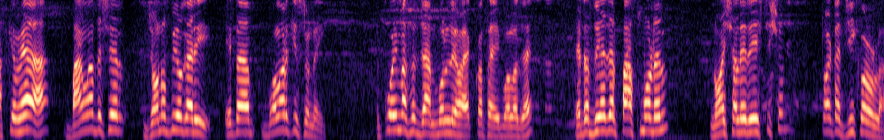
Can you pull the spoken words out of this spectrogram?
আজকে ভাইয়া, বাংলাদেশের জনপ্রিয় গাড়ি, এটা বলার কিছু নেই। কই মাসের যান বললে হয়, এক কথাই বলা যায়। এটা দু হাজার পাঁচ মডেল নয় সালের রেজিস্ট্রেশন টয়টা জি করলা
